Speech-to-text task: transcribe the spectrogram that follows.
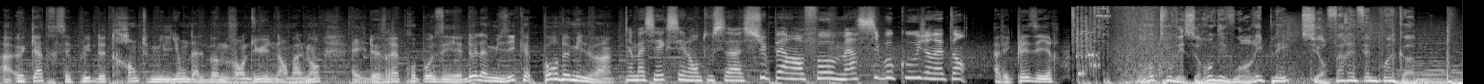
À eux quatre, c'est plus de 30 millions d'albums vendus normalement. Ils devraient proposer de la musique pour 2020. Ah bah C'est excellent tout ça. Super info. Merci beaucoup, Jonathan. Avec plaisir. Retrouvez ce rendez-vous en replay sur pharefm.com.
